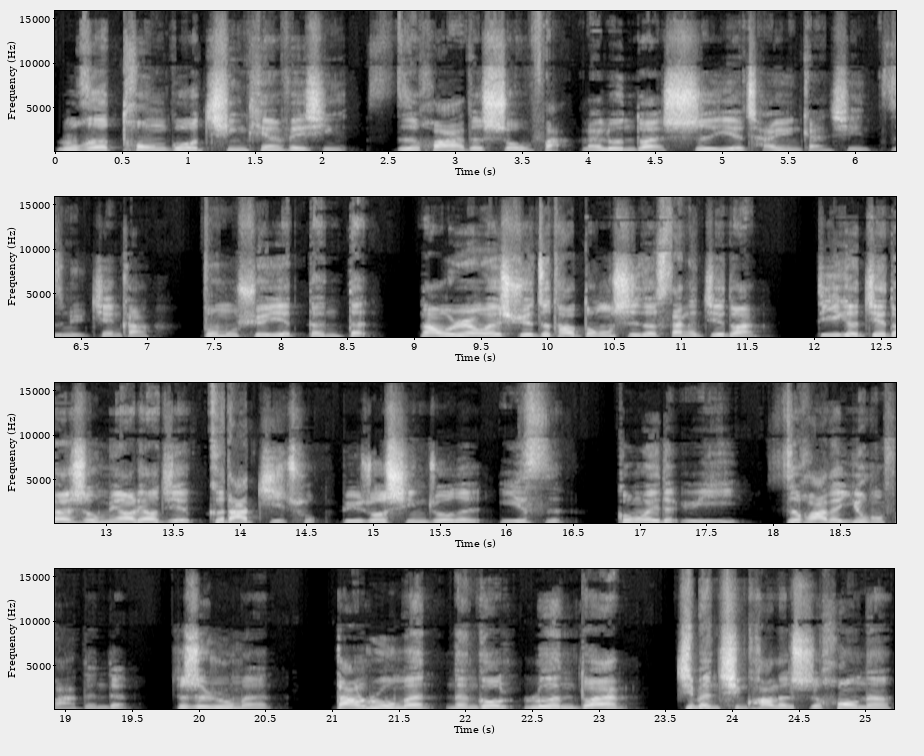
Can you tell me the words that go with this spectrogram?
如何通过青天飞星四化的手法来论断事业、财运、感情、子女健康、父母学业等等。那我认为学这套东西的三个阶段，第一个阶段是我们要了解各大基础，比如说星座的意思、宫位的寓意。字画的用法等等，这是入门。当入门能够论断基本情况的时候呢，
